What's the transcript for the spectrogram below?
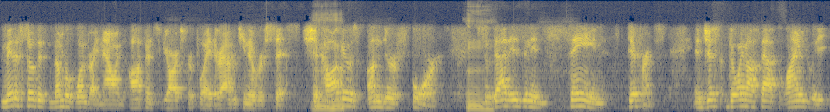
Minnesota's number one right now in offensive yards per play. They're averaging over six. Mm-hmm. Chicago's under four. Mm-hmm. So that is an insane difference. And just going off that blindly,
